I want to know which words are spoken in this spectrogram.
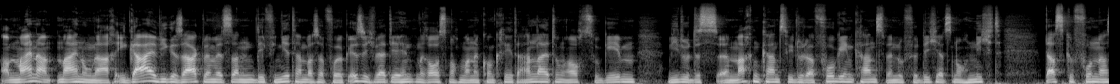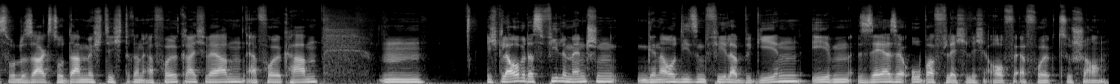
meiner Meinung nach, egal, wie gesagt, wenn wir jetzt dann definiert haben, was Erfolg ist, ich werde dir hinten raus nochmal eine konkrete Anleitung auch zu geben, wie du das äh, machen kannst, wie du da vorgehen kannst, wenn du für dich jetzt noch nicht das gefunden hast, wo du sagst, so da möchte ich drin erfolgreich werden, Erfolg haben. Mm, ich glaube, dass viele Menschen genau diesen Fehler begehen, eben sehr, sehr oberflächlich auf Erfolg zu schauen.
